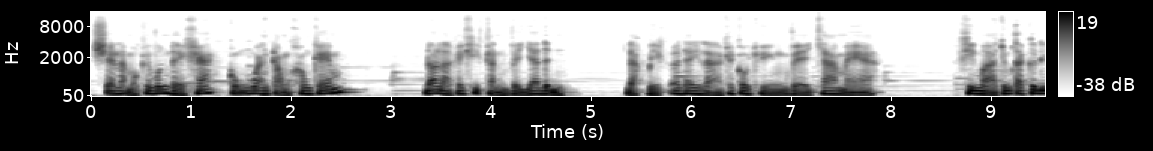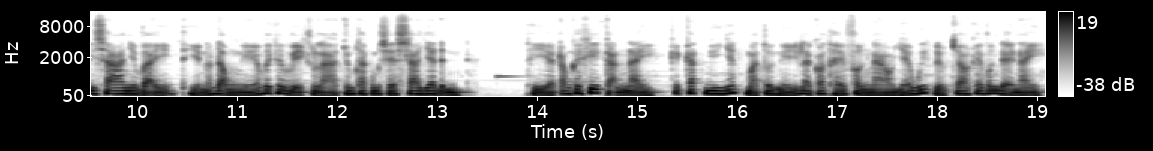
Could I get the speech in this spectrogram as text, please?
sẽ là một cái vấn đề khác cũng quan trọng không kém. Đó là cái khía cạnh về gia đình đặc biệt ở đây là cái câu chuyện về cha mẹ. Khi mà chúng ta cứ đi xa như vậy thì nó đồng nghĩa với cái việc là chúng ta cũng sẽ xa gia đình. Thì à, trong cái khía cạnh này, cái cách duy nhất mà tôi nghĩ là có thể phần nào giải quyết được cho cái vấn đề này,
